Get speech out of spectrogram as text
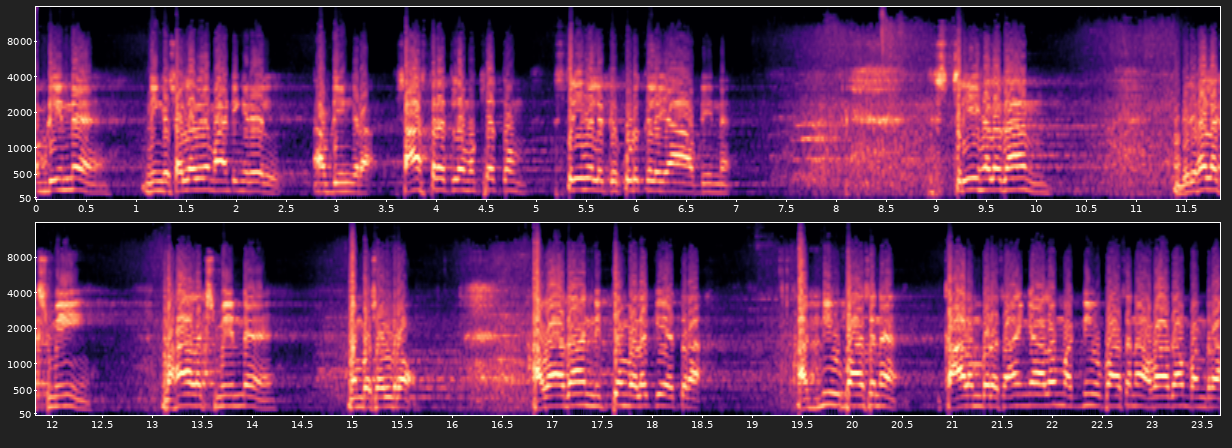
அப்படின்னு நீங்க சொல்லவே மாட்டீங்கிறீர்கள் அப்படிங்கிறா. சாஸ்திரத்துல முக்கியத்துவம் ஸ்திரீகளுக்கு கொடுக்கலையா அப்படின்னு. ஸ்திரீகளை தான் கிரகலக்ஷ்மி மகாலட்சுமின்னு நம்ம சொல்றோம். அவாதான் நித்தியம் விளக்கு ஏத்துறா. அக்னி உபாசனை காலம்பர சாயங்காலம் அக்னி உபாசனை அவாதான் பண்றா.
